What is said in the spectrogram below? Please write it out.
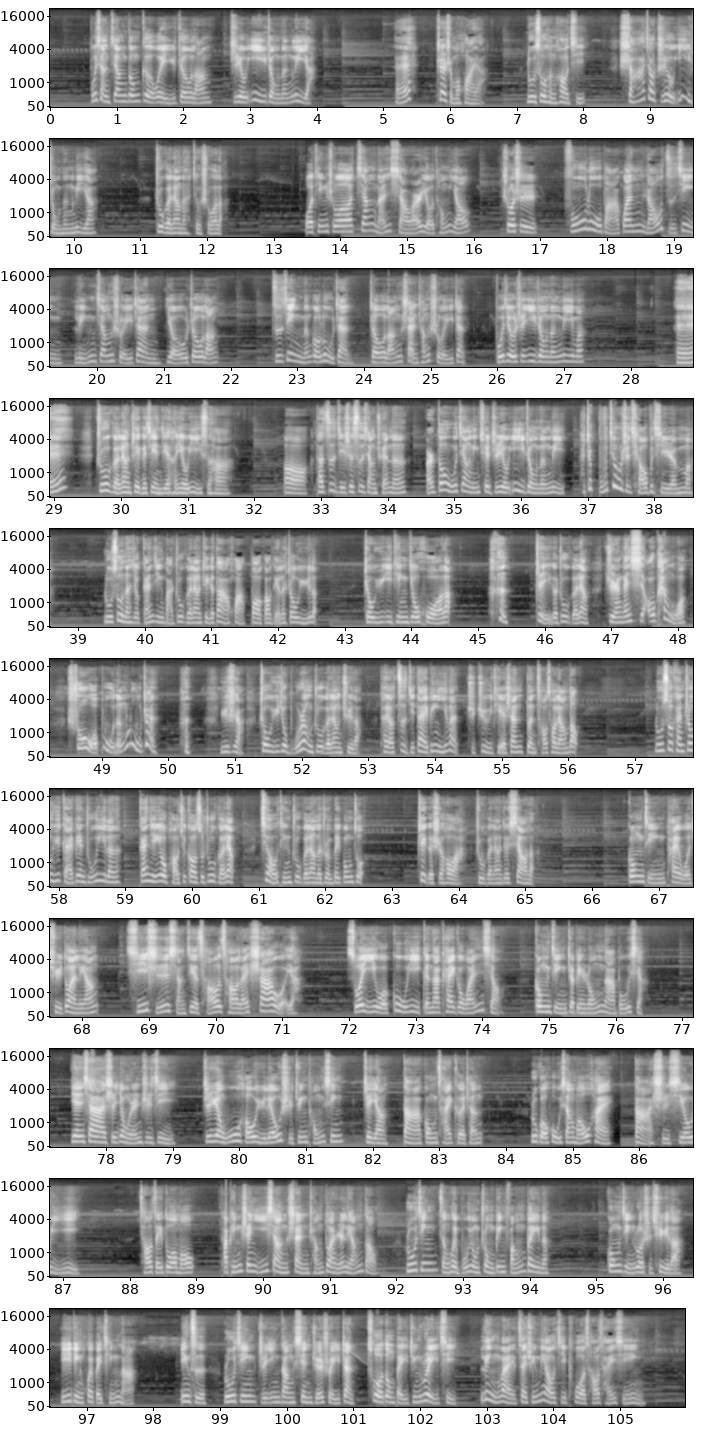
不像江东各位与周郎，只有一种能力呀。”哎，这什么话呀？鲁肃很好奇，啥叫只有一种能力呀？诸葛亮呢就说了：“我听说江南小儿有童谣，说是。”福禄把关饶子敬，临江水战有周郎。子敬能够陆战，周郎擅长水战，不就是一种能力吗？哎，诸葛亮这个见解很有意思哈。哦，他自己是四项全能，而东吴将领却只有一种能力，这不就是瞧不起人吗？鲁肃呢，就赶紧把诸葛亮这个大话报告给了周瑜了。周瑜一听就火了，哼，这一个诸葛亮居然敢小看我，说我不能陆战，哼！于是啊，周瑜就不让诸葛亮去了，他要自己带兵一万去巨铁山断曹操粮道。鲁肃看周瑜改变主意了呢，赶紧又跑去告诉诸葛亮，叫停诸葛亮的准备工作。这个时候啊，诸葛亮就笑了，公瑾派我去断粮。其实想借曹操来杀我呀，所以我故意跟他开个玩笑，公瑾这边容纳不下。眼下是用人之际，只愿吴侯与刘使君同心，这样大功才可成。如果互相谋害，大事休矣。曹贼多谋，他平生一向擅长断人粮道，如今怎会不用重兵防备呢？公瑾若是去了，一定会被擒拿。因此，如今只应当先决水战，挫动北军锐气，另外再寻妙计破曹才行。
